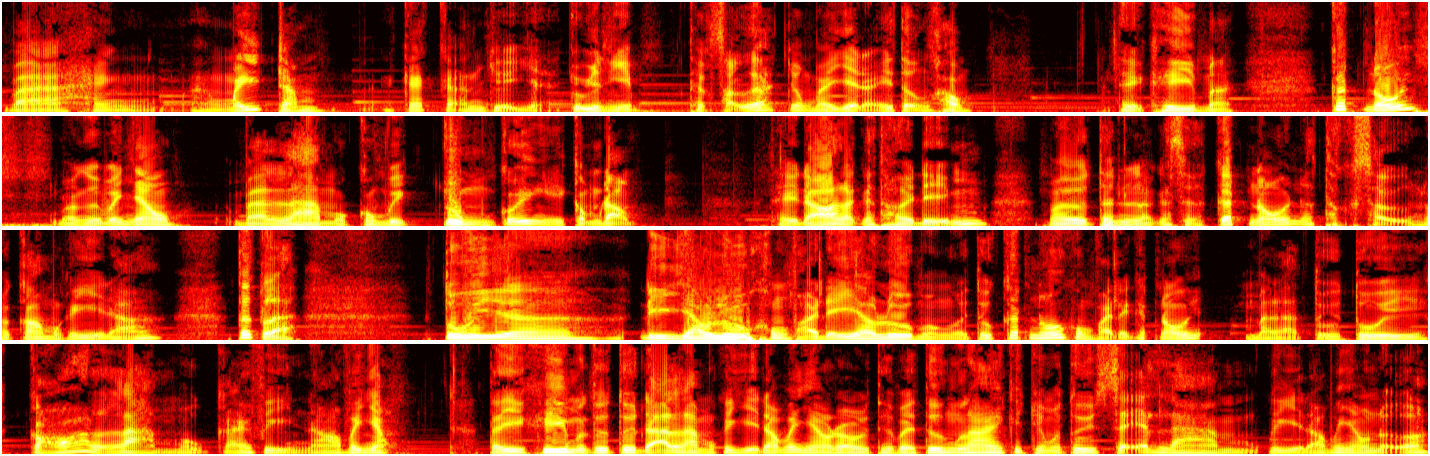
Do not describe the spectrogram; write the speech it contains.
và hàng hàng mấy trăm các anh chị chủ doanh nghiệp. Thật sự á chứ không phải giai đoạn ý tưởng không. Thì khi mà kết nối mọi người với nhau và làm một công việc chung có ý nghĩa cộng đồng thì đó là cái thời điểm mà tôi tin là cái sự kết nối nó thật sự nó có một cái gì đó. Tức là tôi uh, đi giao lưu không phải để giao lưu mọi người tôi kết nối không phải để kết nối mà là tụi tôi có làm một cái gì nó với nhau tại vì khi mà tôi tôi đã làm một cái gì đó với nhau rồi thì về tương lai cái chuyện mà tôi sẽ làm một cái gì đó với nhau nữa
